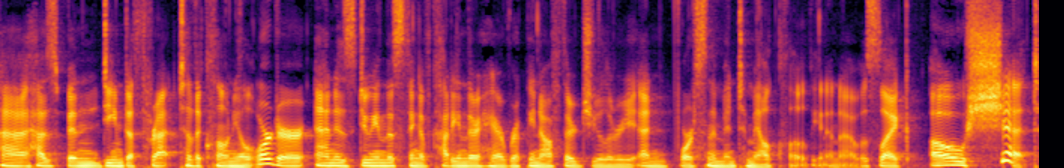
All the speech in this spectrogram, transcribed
uh, has been deemed a threat to the colonial order and is doing this thing of cutting their hair, ripping off their jewelry, and forcing them into male clothing. And I was like, oh shit,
